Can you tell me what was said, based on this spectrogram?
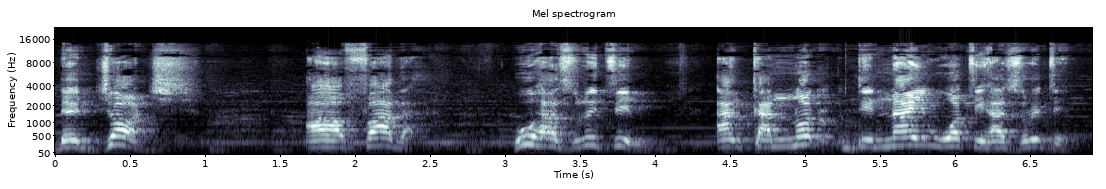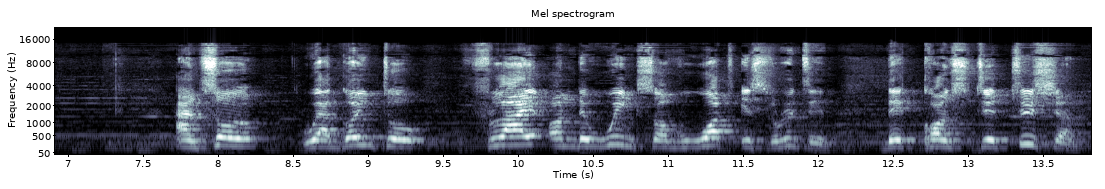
The judge, our Father, who has written and cannot deny what he has written. And so we are going to fly on the wings of what is written, the constitution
